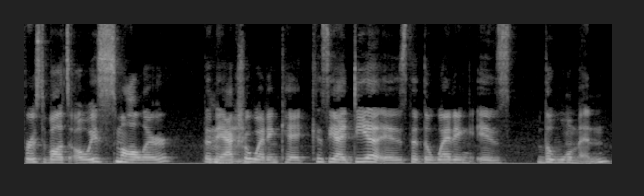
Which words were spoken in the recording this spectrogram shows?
first of all, it's always smaller than Mm-hmm. the actual wedding cake because the idea is that the wedding is the woman.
